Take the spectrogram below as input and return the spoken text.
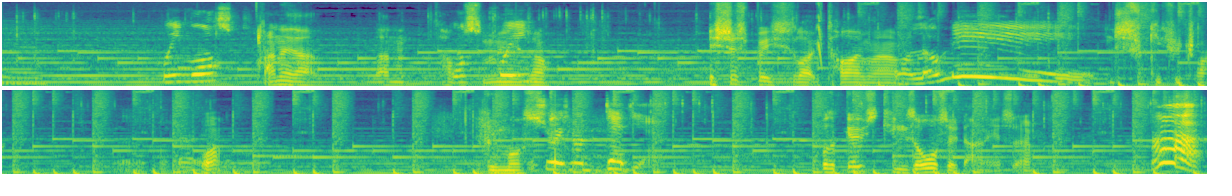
Yeah. Queen Wasp? I know that. That happens to me queen? as well. It's just basically like timeout. Follow me! It just keeps you trying. No, What? we You must. sure it's not dead yet? Well, the Ghost King's also down here, so. Ah!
